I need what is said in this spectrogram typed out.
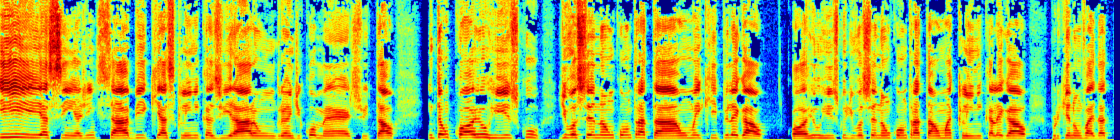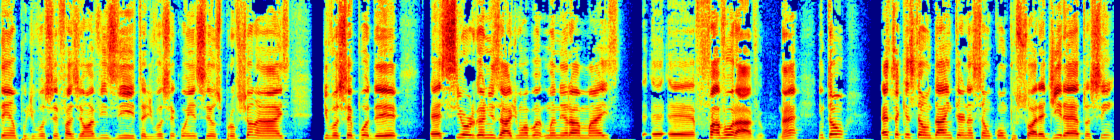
E assim, a gente sabe que as clínicas viraram um grande comércio e tal. Então corre o risco de você não contratar uma equipe legal corre o risco de você não contratar uma clínica legal, porque não vai dar tempo de você fazer uma visita, de você conhecer os profissionais, de você poder é, se organizar de uma maneira mais é, é, favorável, né? Então, essa questão da internação compulsória direto, assim,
